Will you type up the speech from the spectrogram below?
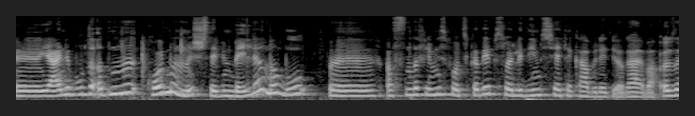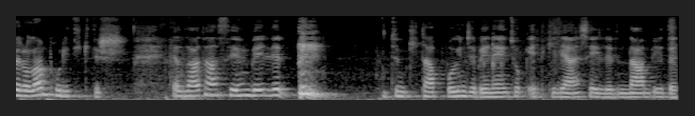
Ee, yani burada adını koymamış Sevin belli ama bu e, aslında feminist politikada hep söylediğimiz şeye tekabül ediyor galiba. Özel olan politiktir. Ya zaten Sevim Belli tüm kitap boyunca beni en çok etkileyen şeylerinden biri de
